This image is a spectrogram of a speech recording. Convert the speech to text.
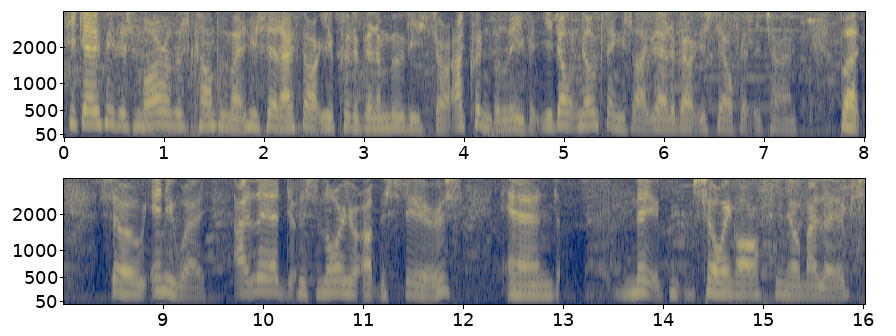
He gave me this marvelous compliment. He said, "I thought you could have been a movie star." I couldn't believe it. You don't know things like that about yourself at the time, but so anyway, I led this lawyer up the stairs, and showing off, you know, my legs.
